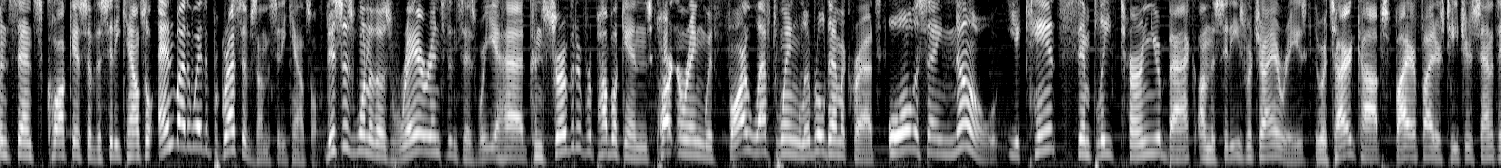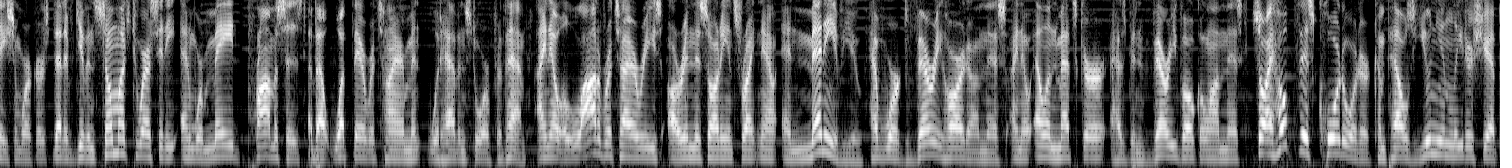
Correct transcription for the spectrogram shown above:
Common Sense Caucus of the City Council, and by the way, the progressives on the City Council. This is one of those rare instances where you had conservative Republicans partnering with far left wing liberal Democrats, all to say, no, you can't simply turn your back on the city's retirees, the retired cops, firefighters, teachers, sanitation workers that have given so much to our city and were made promises about what their retirement would have in store for them. I know a lot of retirees are in this audience right now, and many of you have worked very hard on this. I know Ellen Metzger has been very vocal on this. So I hope this court order compels union leadership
